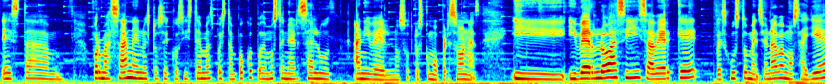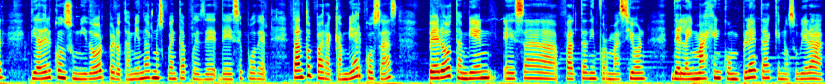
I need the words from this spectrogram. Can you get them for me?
esta mm, forma sana en nuestros ecosistemas, pues tampoco podemos tener salud a nivel nosotros como personas. Y, verlo así, saber que, pues justo mencionábamos ayer, Día del Consumidor, pero también darnos cuenta pues de, ese poder, tanto para cambiar cosas, pero también esa falta de información de la imagen completa que nos hubiera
